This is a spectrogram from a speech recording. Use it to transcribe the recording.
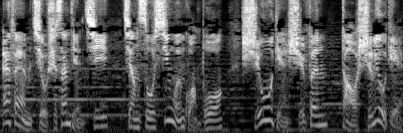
FM 九十三点七，江苏新闻广播十五点十分到十六点；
